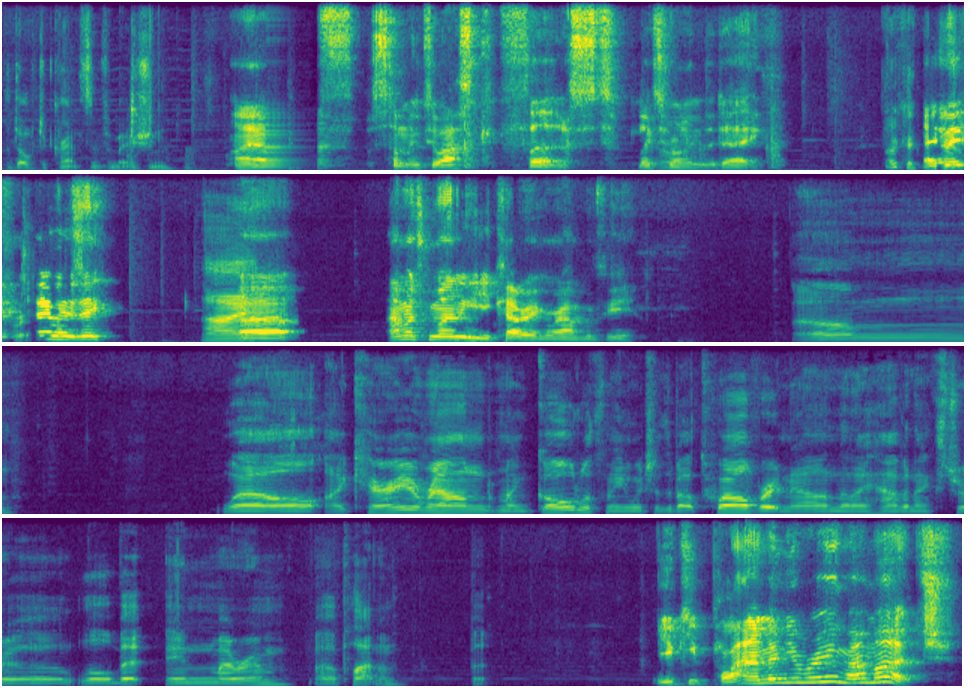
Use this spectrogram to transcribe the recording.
the Dr. Kratz information. I have something to ask first later on in the day. Okay, Hey, go mate. for it. Hey, Rosie. Hi. Uh, how much money are you carrying around with you? Um. Well, I carry around my gold with me, which is about twelve right now, and then I have an extra little bit in my room, uh, platinum, But You keep platinum in your room? How much?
